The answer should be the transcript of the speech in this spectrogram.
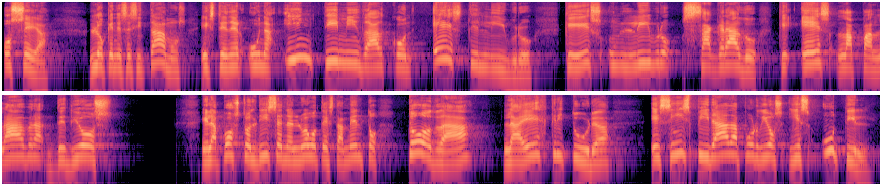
O sea, lo que necesitamos es tener una intimidad con este libro que es un libro sagrado, que es la palabra de Dios. El apóstol dice en el Nuevo Testamento, toda la escritura es inspirada por Dios y es útil.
